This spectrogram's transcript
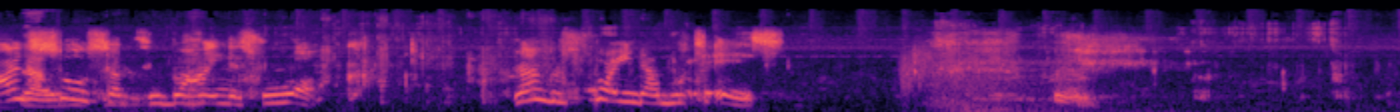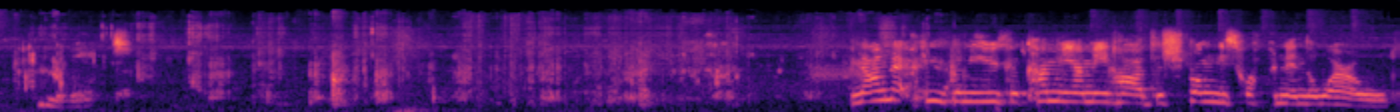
I No. saw something behind this rock. And I'm gonna find out what it is. Wait. Now Neptune's gonna use the Kamehameha, the strongest weapon in the world.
